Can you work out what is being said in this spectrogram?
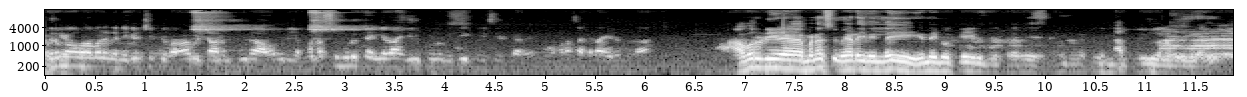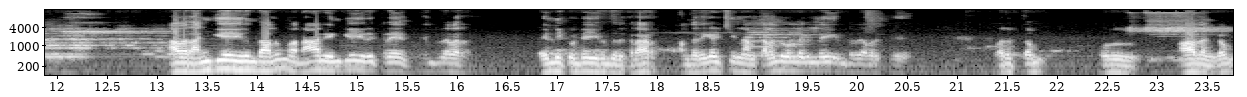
திருமாவளவன் இந்த நிகழ்ச்சிக்கு வராவிட்டாலும் கூட அவருடைய மனசு முழுக்க இங்கதான் இருக்கும்னு விஜய் பேசியிருக்காரு. மனசு அங்கதான் அவருடைய மனசு மேடையில் இல்லை என்னை நோக்கியே இருந்திருக்கிறது. என்று அவர் அங்கே இருந்தாலும் நான் எங்கே இருக்கிறேன் என்று அவர் எண்ணிக்கொண்டே இருந்திருக்கிறார். அந்த நிகழ்ச்சியில் நான் கலந்து கொள்ளவில்லை என்பது அவருக்கு வருத்தம் ஒரு ஆதங்கம்.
